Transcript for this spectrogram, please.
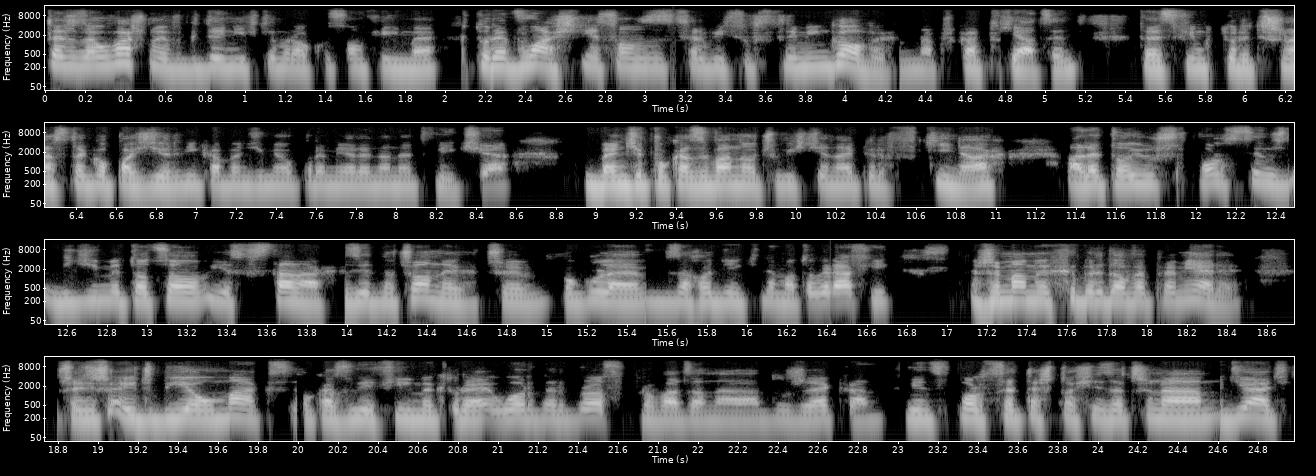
też zauważmy, w Gdyni w tym roku są filmy, które właśnie są z serwisów streamingowych. Na przykład Hyacynt, to jest film, który 13 października będzie miał premierę na Netflixie. Będzie pokazywany oczywiście najpierw w kinach, ale to już w Polsce już widzimy to, co jest w Stanach Zjednoczonych, czy w ogóle w zachodniej kinematografii, że mamy hybrydowe premiery. Przecież HBO Max pokazuje filmy, które Warner Bros. wprowadza na duży ekran, więc w Polsce też to się zaczyna dziać.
